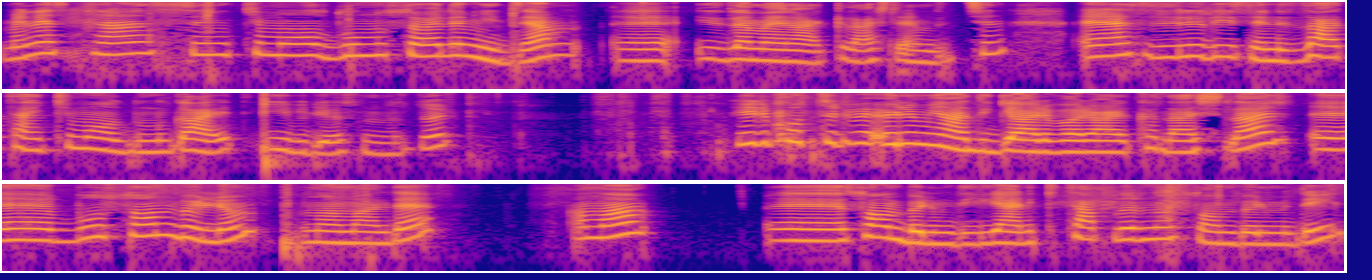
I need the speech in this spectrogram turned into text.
Melez Prens'in kim olduğunu söylemeyeceğim. Ee, izlemeyen arkadaşlarımız için. Eğer siz izlediyseniz zaten kim olduğunu gayet iyi biliyorsunuzdur. Harry Potter ve Ölüm Yadigarı var arkadaşlar. Ee, bu son bölüm normalde. Ama e, son bölüm değil. Yani kitaplarının son bölümü değil.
